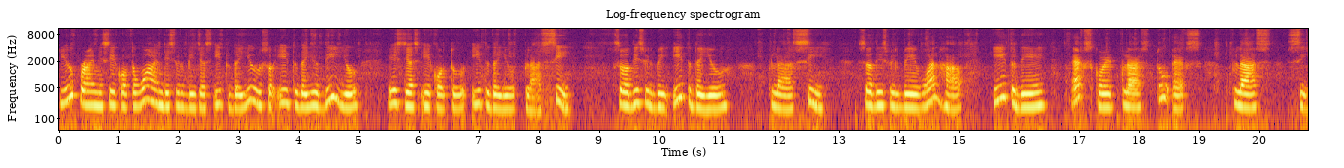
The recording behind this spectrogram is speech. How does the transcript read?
u prime is equal to 1 this will be just e to the u. So e to the u du is just equal to e to the u plus c. So this will be e to the u plus c so this will be 1 half e to the x squared plus 2x plus c.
